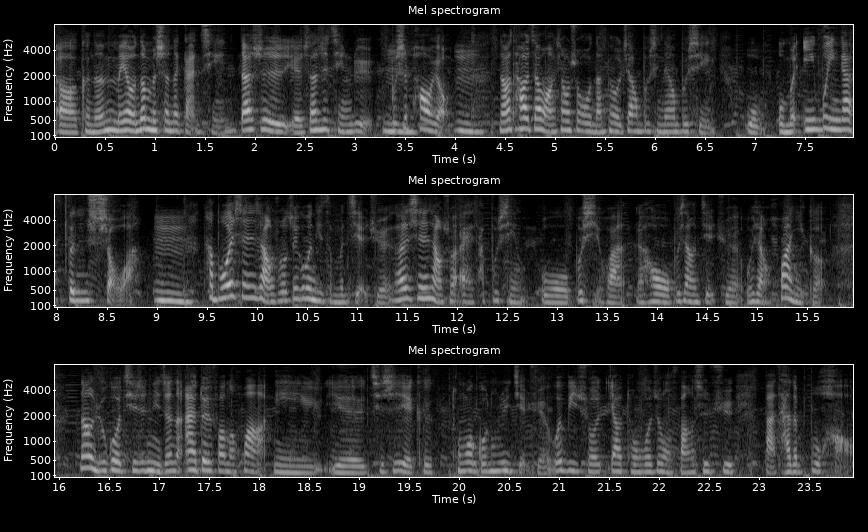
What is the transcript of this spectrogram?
呃可能没有那么深的感情，但是也算是情侣，不是炮友。嗯然后他会在网上说我男朋友这样不行那样不行，我我们应不应该分手啊？嗯他不会先想说这个问题怎么解决，他是先想说，哎，他不行，我不喜欢，然后我不想解决，我想换一个。那如果其实你真的爱对方的话，你也其实也可以通过沟通去解决，未必说要通过这种方式去把他的不好，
